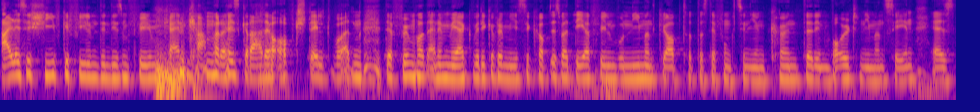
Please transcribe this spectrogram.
alles ist schief gefilmt in diesem Film, keine Kamera ist gerade aufgestellt worden. Der Film hat eine merkwürdige Prämisse gehabt. Es war der Film, wo niemand glaubt hat, dass der funktionieren könnte. Den wollte niemand sehen. Er ist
